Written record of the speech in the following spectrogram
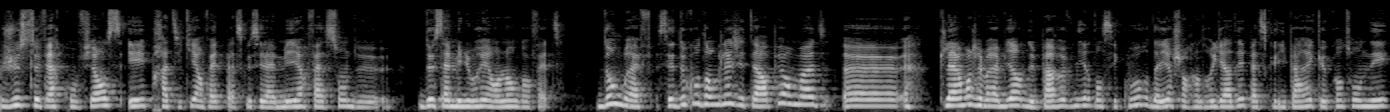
Juste se faire confiance et pratiquer en fait parce que c'est la meilleure façon de de s'améliorer en langue en fait. Donc bref, ces deux cours d'anglais, j'étais un peu en mode euh, Clairement, j'aimerais bien ne pas revenir dans ces cours. D'ailleurs, je suis en train de regarder parce qu'il paraît que quand on est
